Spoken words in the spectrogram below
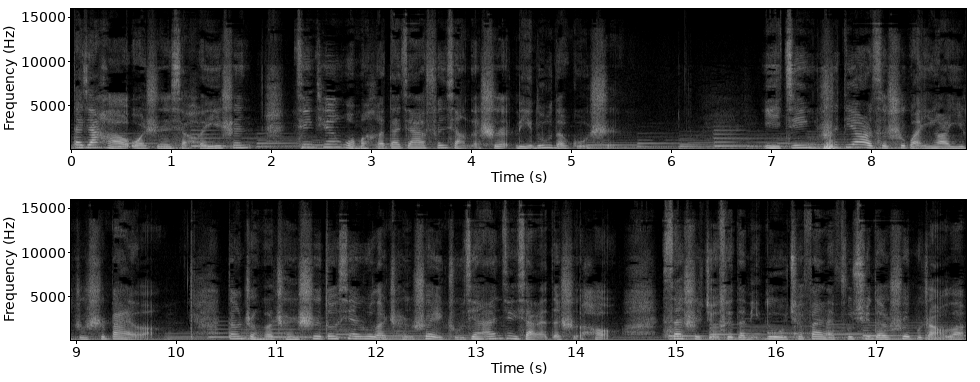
大家好，我是小何医生。今天我们和大家分享的是李璐的故事。已经是第二次试管婴儿移植失败了。当整个城市都陷入了沉睡，逐渐安静下来的时候，三十九岁的李璐却翻来覆去的睡不着了。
